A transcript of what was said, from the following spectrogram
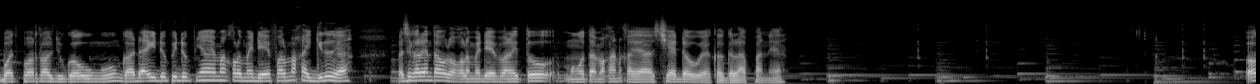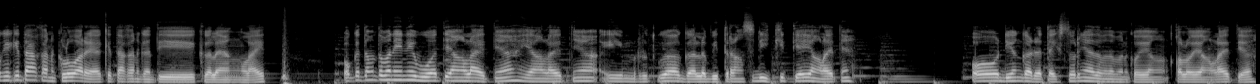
Buat portal juga ungu nggak ada hidup-hidupnya emang. Kalau medieval mah kayak gitu ya. Pasti kalian tahu loh kalau medieval itu mengutamakan kayak shadow ya kegelapan ya. Oke kita akan keluar ya. Kita akan ganti ke yang light. Oke teman-teman ini buat yang lightnya. Yang lightnya menurut gua agak lebih terang sedikit ya yang lightnya Oh dia nggak ada teksturnya teman-teman kalau yang kalau yang light ya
